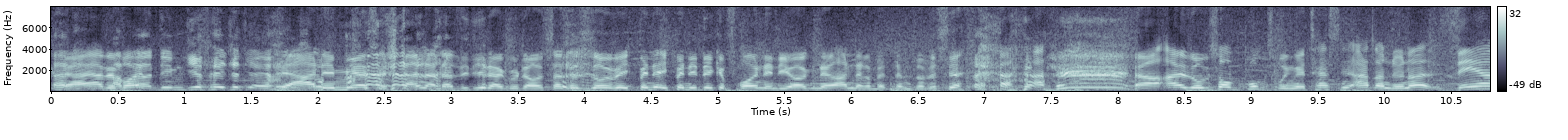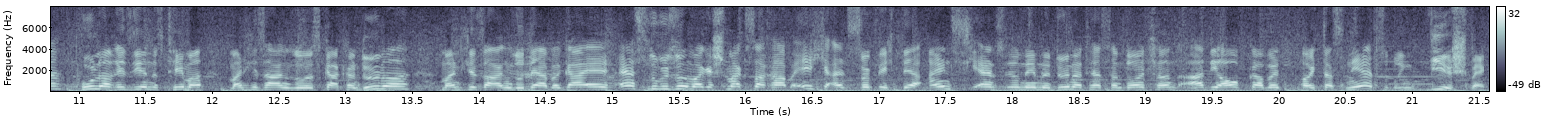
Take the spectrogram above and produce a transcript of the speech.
Ja, ja, wir aber wollen... neben dir fällt es ja Ja, neben mir ist der Standard, da sieht jeder gut aus. Das ist so, ich, bin, ich bin die dicke Freundin, die irgendeine andere mitnimmt, so wisst ihr? ja, also um es auf den Punkt zu bringen, wir testen den Adlern-Döner. Sehr polarisierendes Thema. Manche sagen so, ist gar kein Döner. Manche sagen so, derbe geil. Er ist sowieso immer Geschmackssache, aber ich als wirklich der einzig ernstzunehmende Döner-Tester in Deutschland habe die Aufgabe, euch das näher zu bringen, wie es schmeckt.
